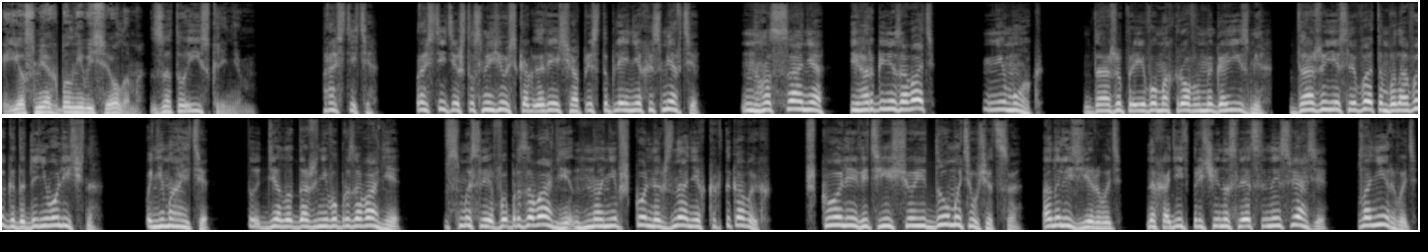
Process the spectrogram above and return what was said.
Ее смех был невеселым, зато искренним. «Простите, простите, что смеюсь, когда речь о преступлениях и смерти. Но Саня и организовать не мог. Даже при его махровом эгоизме, даже если в этом была выгода для него лично. Понимаете, тут дело даже не в образовании. В смысле, в образовании, но не в школьных знаниях как таковых. В школе ведь еще и думать учатся, анализировать, находить причинно-следственные связи, планировать.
